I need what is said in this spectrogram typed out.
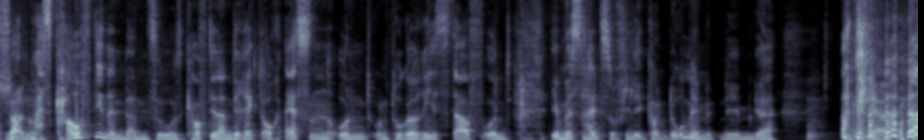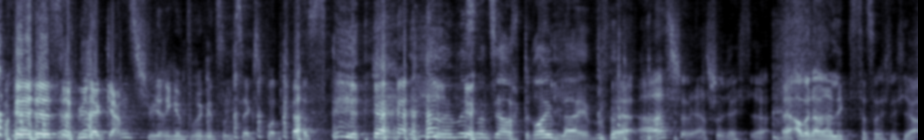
Schon. Wa- Was kauft ihr denn dann so? Kauft ihr dann direkt auch Essen und, und Drogeriestuff und ihr müsst halt so viele Kondome mitnehmen, gell? Ja. das ist ja wieder ganz schwierige Brücke zum Sex-Podcast. Ja, wir müssen uns ja auch treu bleiben. ja, ah, hast schon, hast schon recht, ja. Äh, Aber daran liegt es tatsächlich, ja.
